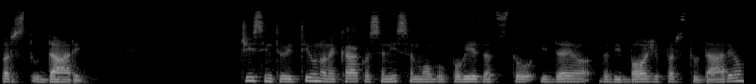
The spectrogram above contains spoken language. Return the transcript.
prst udari. Čist intuitivno nekako se nisem mogel povezati s to idejo, da bi božji prst udaril,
